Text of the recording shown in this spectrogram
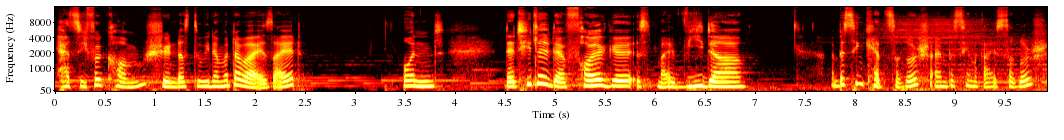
Herzlich willkommen. Schön, dass du wieder mit dabei seid. Und der Titel der Folge ist mal wieder ein bisschen ketzerisch, ein bisschen reißerisch.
